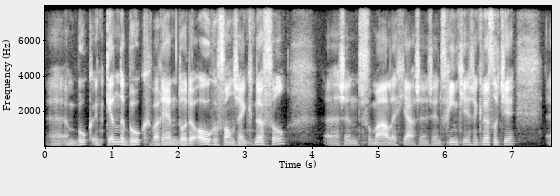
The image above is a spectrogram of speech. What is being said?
een boek, een kinderboek, waarin door de ogen van zijn knuffel uh, zijn voormalig, ja, zijn, zijn vriendje, zijn knuffeltje, uh,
